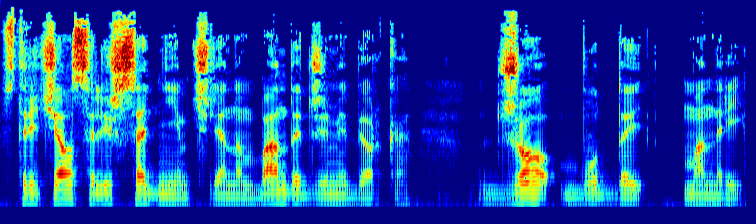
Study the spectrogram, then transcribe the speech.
встречался лишь с одним членом банды Джимми Берка – Джо Буддой Манри.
